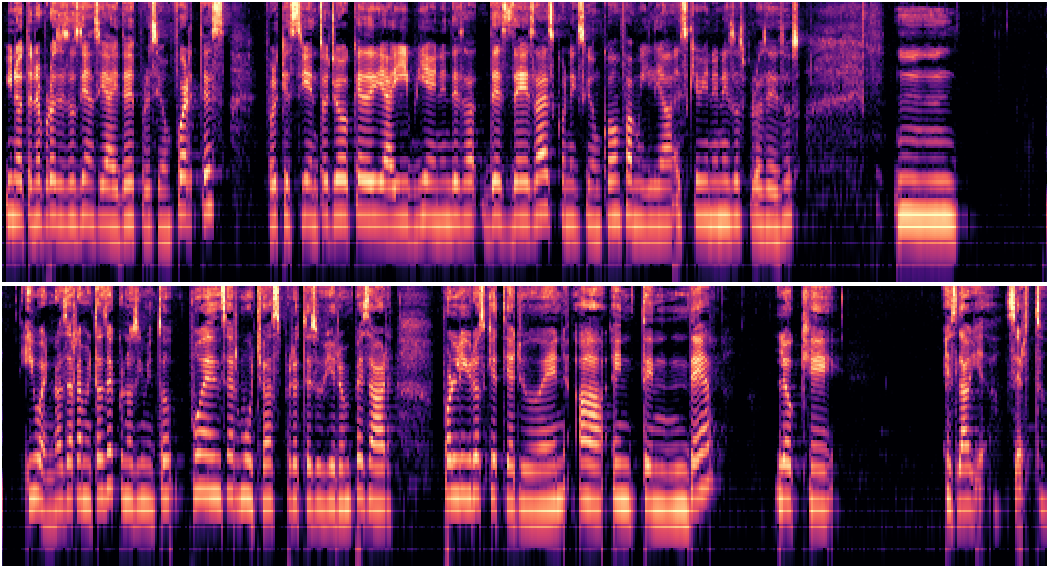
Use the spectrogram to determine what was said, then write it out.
y no tener procesos de ansiedad y de depresión fuertes porque siento yo que de ahí vienen, desde esa desconexión con familia, es que vienen esos procesos. Mm, y bueno, las herramientas de conocimiento pueden ser muchas, pero te sugiero empezar por libros que te ayuden a entender lo que es la vida, ¿cierto?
